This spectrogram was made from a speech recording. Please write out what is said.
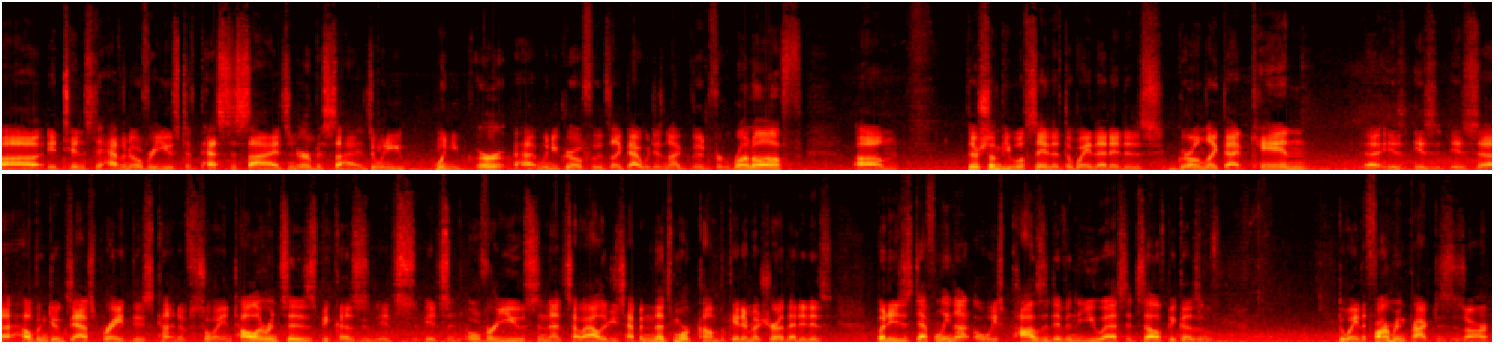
uh, it tends to have an overuse of pesticides and herbicides when you when you or, uh, when you grow foods like that, which is not good for runoff. Um, there's some people say that the way that it is grown like that can uh, is is, is uh, helping to exasperate these kind of soy intolerances because it's it's an overuse and that's how allergies happen. And that's more complicated. I'm not sure that it is, but it is definitely not always positive in the U.S. itself because of the way the farming practices are.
